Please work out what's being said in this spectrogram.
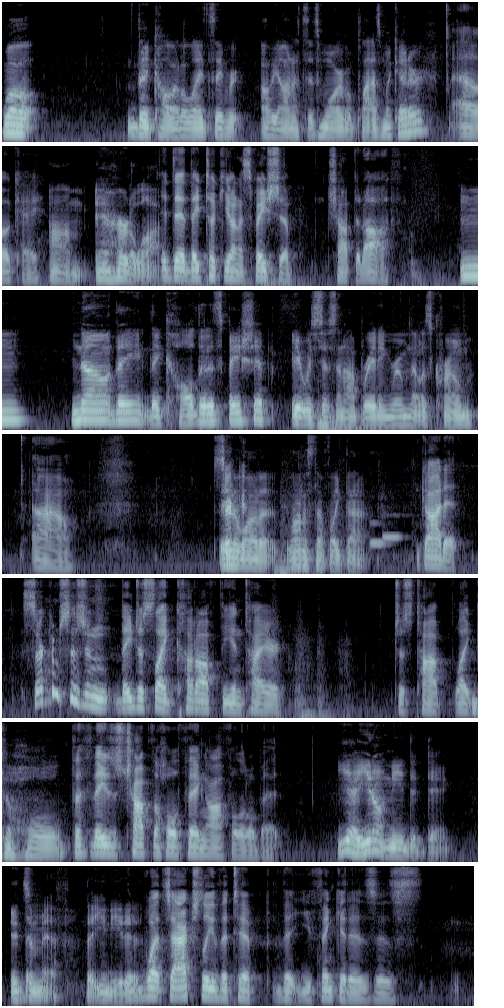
Well, they call it a lightsaber. I'll be honest, it's more of a plasma cutter. Oh, okay. Um, it hurt a lot. It did. They took you on a spaceship, chopped it off. Mm, no, they they called it a spaceship. It was just an operating room that was chrome. Oh. They had a lot of a lot of stuff like that. Got it. Circumcision, they just like cut off the entire, just top like The whole the, they just chop the whole thing off a little bit. yeah, you don't need to dig. It's a myth that you need it. What's actually the tip that you think it is is,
